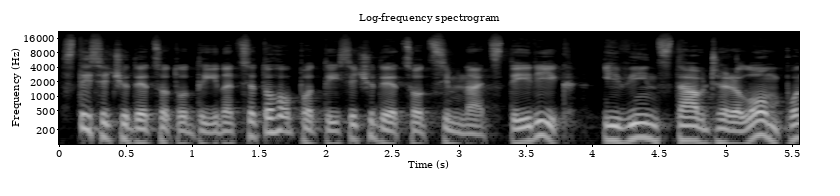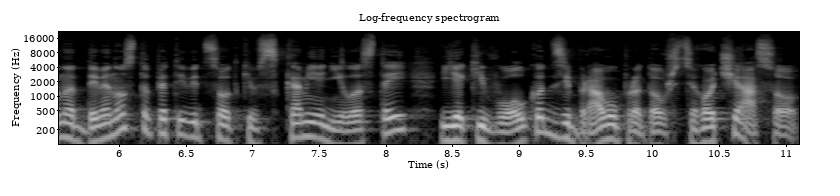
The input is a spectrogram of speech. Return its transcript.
з 1911 по 1917 рік. І він став джерелом понад 95% скам'янілостей, які Волкот зібрав упродовж цього часу.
